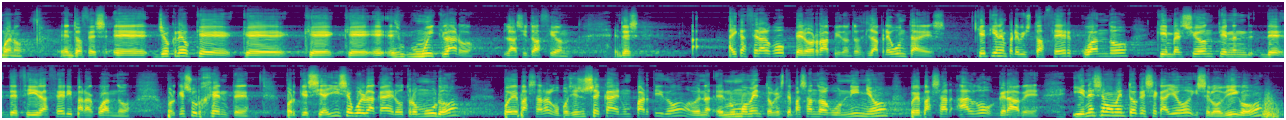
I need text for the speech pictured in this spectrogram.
bueno, entonces, eh, yo creo que, que, es muy claro la situación. Entonces, hay que hacer algo, pero rápido. Entonces, la pregunta es, ¿Qué tienen previsto hacer? ¿Cuándo? ¿Qué inversión tienen de, decidir hacer y para cuándo? Porque es urgente. Porque si allí se vuelve a caer otro muro, puede pasar algo. Pues si eso se cae en un partido, en un momento que esté pasando algún niño, puede pasar algo grave. Y en ese momento que se cayó, y se lo digo,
